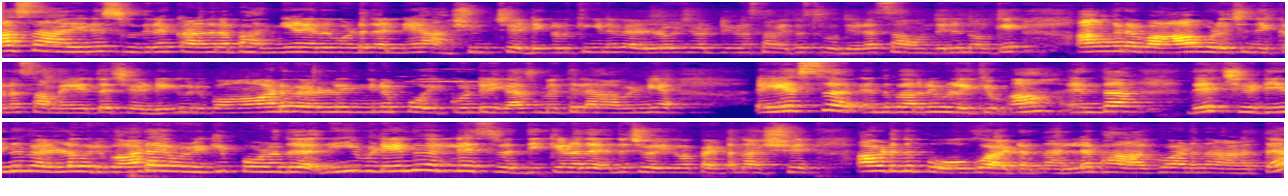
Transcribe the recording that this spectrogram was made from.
ആ സാരിയിൽ ശ്രുതിനെ കാണാൻ നല്ല ഭംഗിയായതുകൊണ്ട് തന്നെ അശ്വിൻ ചെടികൾക്ക് ഇങ്ങനെ വെള്ളം ഒഴിച്ചുകൊണ്ടിരിക്കുന്ന സമയത്ത് ശ്രുതിയുടെ സൗന്ദര്യം നോക്കി അങ്ങനെ വാ പൊളിച്ച് നിൽക്കുന്ന സമയത്ത് ചെടി ഒരുപാട് വെള്ളം ഇങ്ങനെ പോയിക്കൊണ്ടിരിക്കുക ആ സമയത്ത് ലാവണ്യ ഏസ് എന്ന് പറഞ്ഞ് വിളിക്കും. ആ എന്താ? ദേ ചെടിയിൽ നിന്ന് വെള്ളം ഒരുപാടായി ഒഴുകി പോണത് നീ ഇവിടെ നിന്നും അല്ലേ ശ്രദ്ധിക്കണത്? എന്ന് ചോദിക്കുമ്പോൾ പെട്ടെന്ന് അശ്വിൻ അവിടെ നിന്ന് പോകുവാട്ടോ. നല്ല ഭാഗമാണ് നാളത്തെ.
